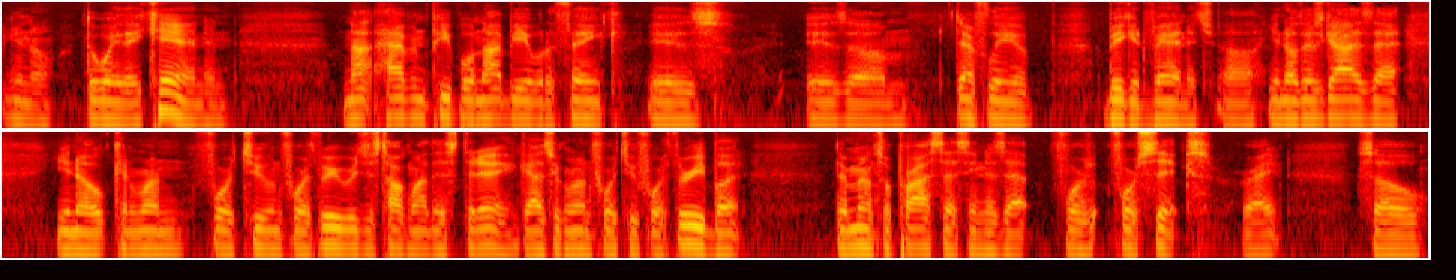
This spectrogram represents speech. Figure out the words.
you know, the way they can, and not having people not be able to think is is um, definitely a big advantage. Uh, you know, there's guys that you know can run four two and four three. We were just talking about this today. Guys who can run four two four three, but their mental processing is at four four six, right? So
